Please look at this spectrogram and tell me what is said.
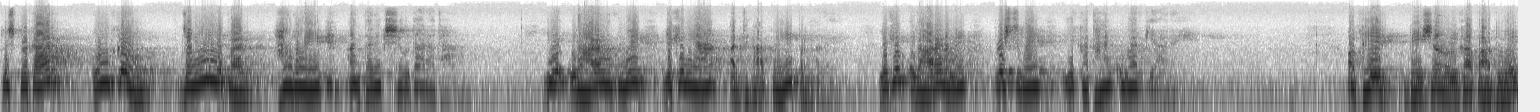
तो इस प्रकार उनको ज़मीन पर हमने अंतरिक्ष से उतारा था। ये उदाहरण में, लेकिन यहाँ अध्यात्म ही पढ़ा रहे लेकिन उदाहरण में, पृष्ठ में ये कथाएँ उभर के आ रही हैं। और फिर भीषण उल्का पात हुए,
